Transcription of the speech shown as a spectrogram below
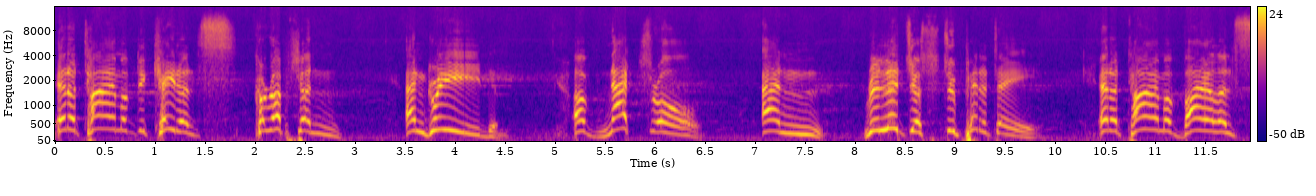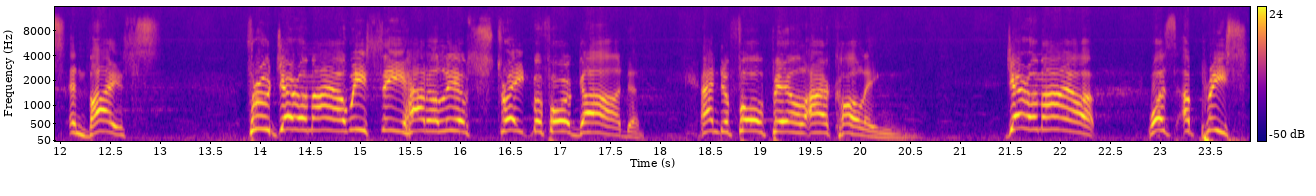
In a time of decadence, corruption, and greed, of natural and religious stupidity, in a time of violence and vice, through Jeremiah, we see how to live straight before God and to fulfill our calling. Jeremiah was a priest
